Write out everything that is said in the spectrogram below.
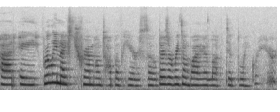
add a really nice trim on top of here. So there's a reason why I left it blank right here.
